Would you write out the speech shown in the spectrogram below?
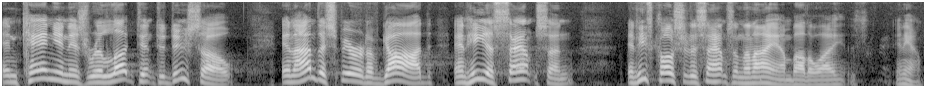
and Canyon is reluctant to do so, and I'm the Spirit of God, and he is Samson, and he's closer to Samson than I am, by the way. Anyhow,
